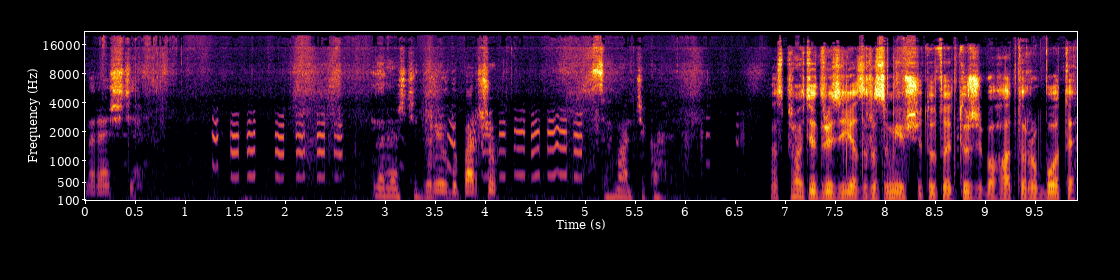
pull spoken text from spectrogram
Нарешті. Нарешті дорив до першого сигнальчика. Насправді, друзі, я зрозумів, що тут дуже багато роботи.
